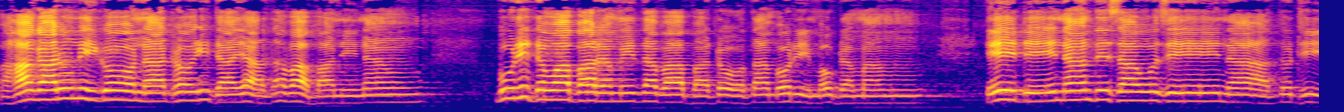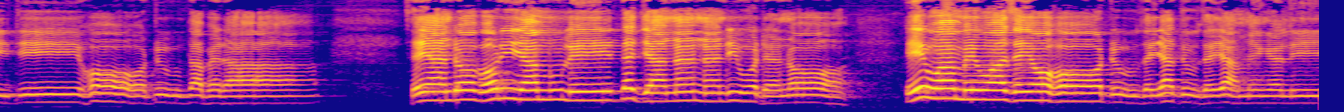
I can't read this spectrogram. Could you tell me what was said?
မဟာကာရုဏိကောနာထောဟိတာယသဗ္ဗပါဏိနံပုရိတဝပါရမိသဗ္ဗပါတောသံဗောဓိမုဒ္ဓမံဧတေနံသစ္စာဝဇေနာတုထိတိဟောတုသဗ္ဗရာ ဇယံတောဗောဓိယမူလေတัจจနန္နန္တိဝဒနောဧဝမေဝဇယောဟောတုဇယတုဇယမင်္ဂလီ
